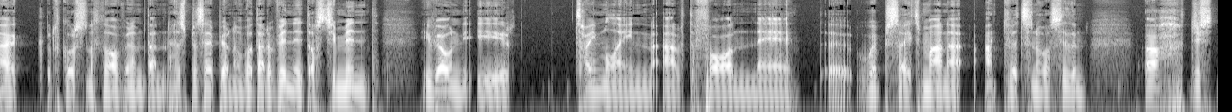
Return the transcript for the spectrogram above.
ac wrth gwrs nath nhw ofyn amdan hysbysebion am fod ar y funud os ti'n mynd i fewn i'r timeline ar dy ffôn neu uh, website ma' 'na adverts yn fo sydd yn oh just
